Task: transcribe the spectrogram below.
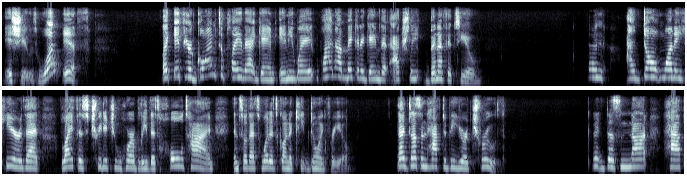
issues? What if? Like, if you're going to play that game anyway, why not make it a game that actually benefits you? And I don't want to hear that life has treated you horribly this whole time, and so that's what it's going to keep doing for you. That doesn't have to be your truth. It does not have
